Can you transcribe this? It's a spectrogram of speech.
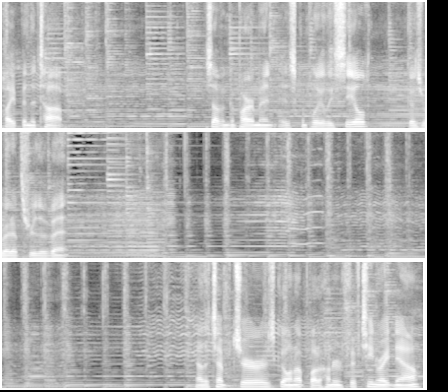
pipe in the top. This oven compartment is completely sealed, goes right up through the vent. Now the temperature is going up about 115 right now.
